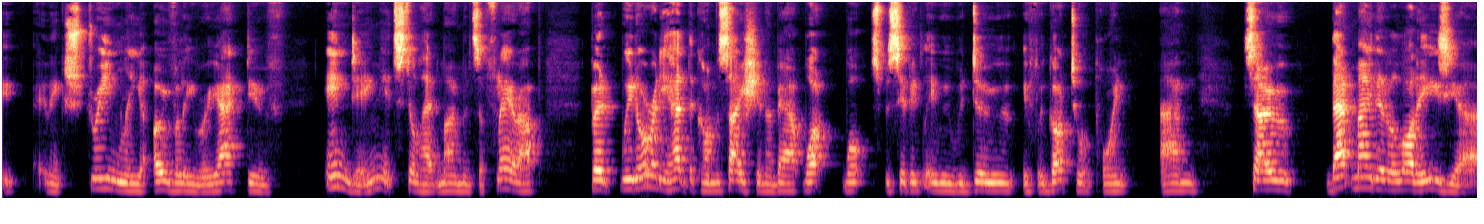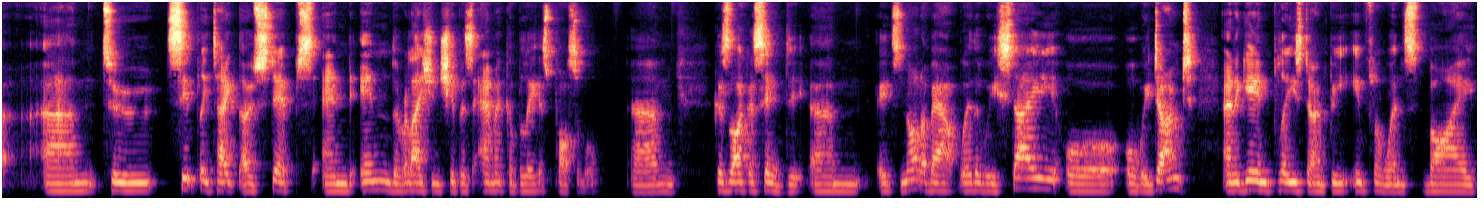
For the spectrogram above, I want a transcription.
an extremely overly reactive ending. It still had moments of flare up, but we'd already had the conversation about what what specifically we would do if we got to a point. Um, so that made it a lot easier. Um, to simply take those steps and end the relationship as amicably as possible. Because, um, like I said, um, it's not about whether we stay or or we don't. And again, please don't be influenced by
